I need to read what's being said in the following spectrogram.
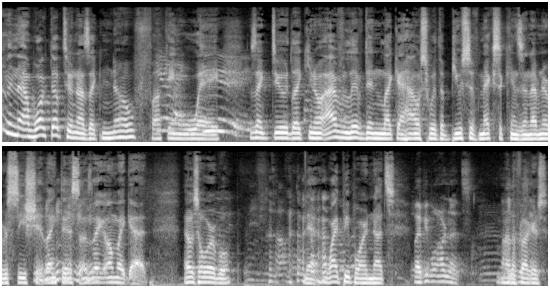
and then i walked up to it and i was like no fucking way. It was like dude like you know i've lived in like a house with abusive mexicans and i've never seen shit like this. I was like oh my god. That was horrible. Yeah white people are nuts. White people are nuts. motherfuckers.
